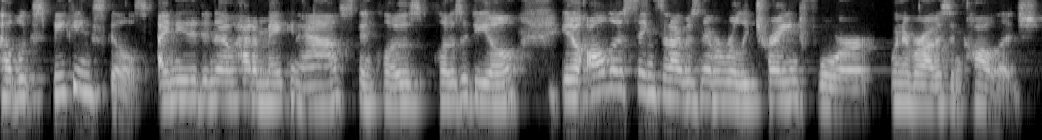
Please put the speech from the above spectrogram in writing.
public speaking skills. I needed to know how to make an ask and close close a deal. You know, all those things that I was never really trained for whenever I was in college.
